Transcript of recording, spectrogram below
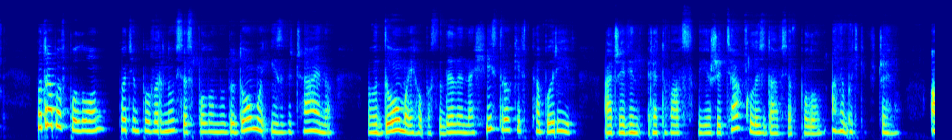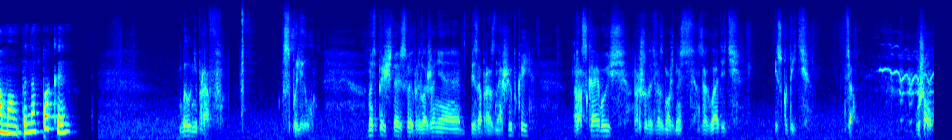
потрапив в полон, потім повернувся з полону додому, і, звичайно, вдома його посадили на 6 років таборів, адже він рятував своє життя, коли здався в полон, а не батьківщину. А мав би навпаки. Был неправ. Вспылил. Но теперь считаю свое предложение безобразной ошибкой. Раскаиваюсь, прошу дать возможность загладить, искупить. Все. Ушел.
